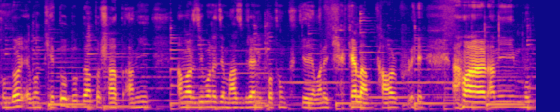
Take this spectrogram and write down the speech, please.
সুন্দর এবং খেতেও দুর্দান্ত স্বাদ। আমি আমার জীবনে যে মাছ বিরিয়ানি প্রথম মানে খেলাম, খাওয়ার পরে আমার আমি মুগ্ধ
